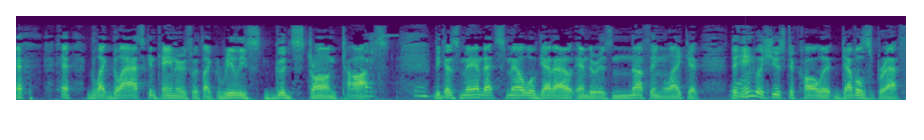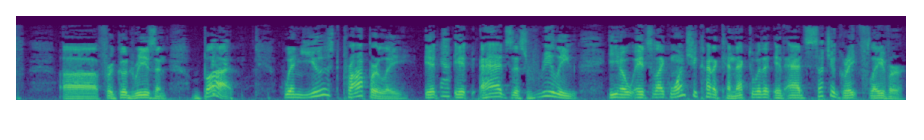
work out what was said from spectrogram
like glass containers with like really good strong tops. Because man, that smell will get out, and there is nothing like it. The Yeah. English used to call it devil's breath uh, for good reason, but when used properly, it Yeah. it adds this really, you know, it's like once you kind of connect with it, it adds such a great flavor.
